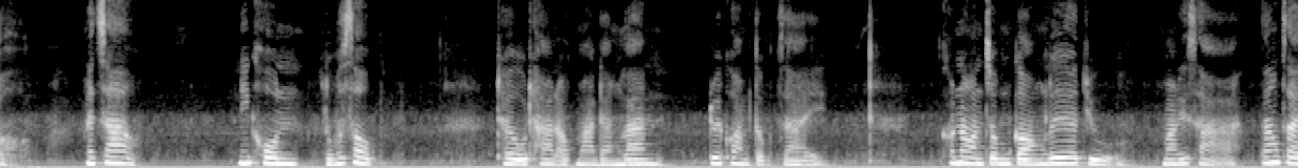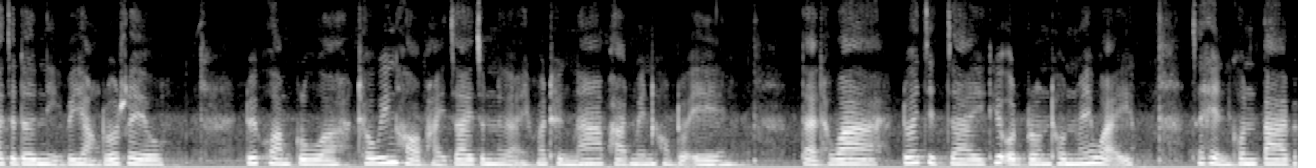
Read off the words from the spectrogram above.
โอ้แม่เจ้า นี่คนหรือว่าศพ เธออุทานออกมาดังลั่น ด้วยความตกใจ เขานอนจมกองเลือดอยู่ มาริสาตั้งใจจะเดินหนีไปอย่างรวดเร็ว ด้วยความกลัว เธอวิ่งหอบหายใจจนเหนื่อยมาถึงหน้าพาร์ตเมนต์ของตัวเอง แต่ทว่าด้วยจิตใจที่อดรนทนไม่ไหว จะเห็นคนตายไป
